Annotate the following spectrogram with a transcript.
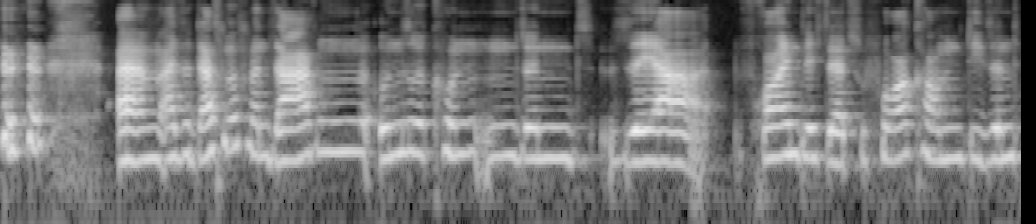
ähm, also das muss man sagen. Unsere Kunden sind sehr freundlich, sehr zuvorkommend. Die sind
